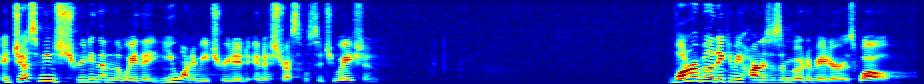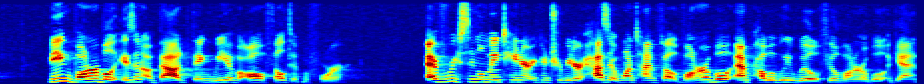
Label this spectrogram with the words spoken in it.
It just means treating them the way that you want to be treated in a stressful situation. Vulnerability can be harnessed as a motivator as well. Being vulnerable isn't a bad thing. We have all felt it before. Every single maintainer and contributor has at one time felt vulnerable and probably will feel vulnerable again.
